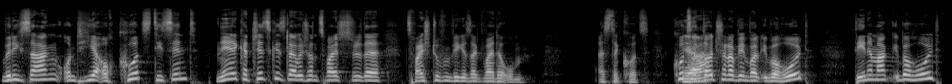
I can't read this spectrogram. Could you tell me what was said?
würde ich sagen, und hier auch Kurz, die sind. Nee, Kaczynski ist, glaube ich, schon zwei, zwei Stufen, wie gesagt, weiter oben als der Kurz. Kurz Ja. hat Deutschland auf jeden Fall überholt, Dänemark überholt.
